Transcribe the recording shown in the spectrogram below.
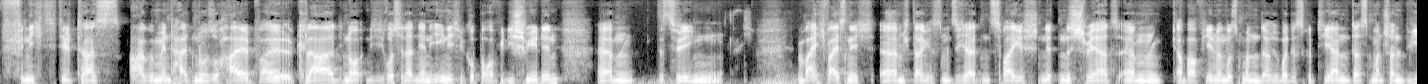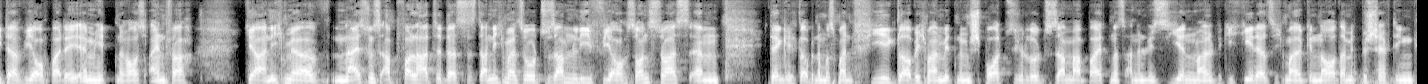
finde ich, zählt das Argument halt nur so halb, weil klar, die, Nord die Russen hatten ja eine ähnliche Gruppe, auch wie die Schwedin, ähm, deswegen, ich weiß nicht, ähm, ich denke, es ist mit Sicherheit ein zweigeschnittenes Schwert, ähm, aber auf jeden Fall muss man darüber diskutieren, dass man schon wieder, wie auch bei der EM hinten raus, einfach ja, nicht mehr einen Leistungsabfall hatte, dass es da nicht mehr so zusammenlief wie auch sonst was. Ähm, ich denke, ich glaube, da muss man viel, glaube ich, mal mit einem Sportpsychologen zusammenarbeiten, das analysieren, mal wirklich jeder sich mal genau damit beschäftigen.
